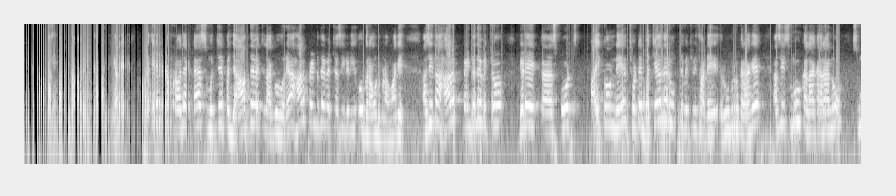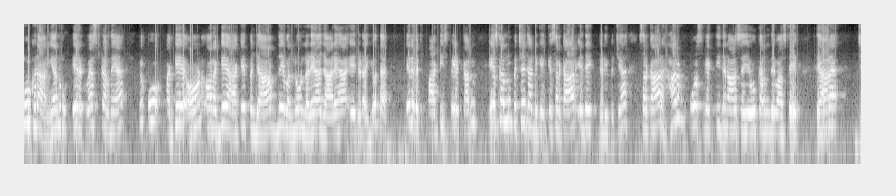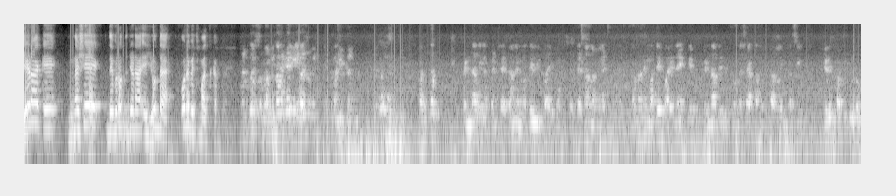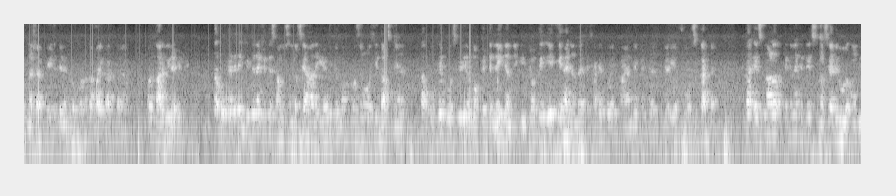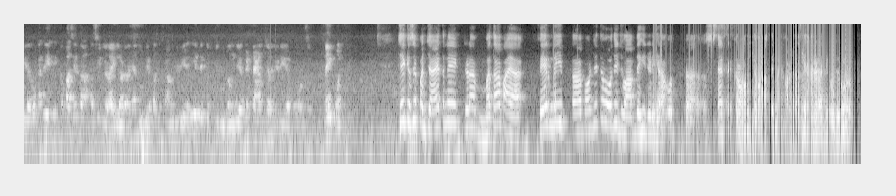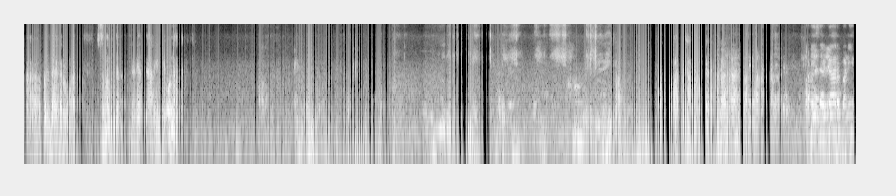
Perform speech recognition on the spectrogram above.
ਨੇ। ਹੁਣ ਇਹ ਜਿਹੜਾ ਪ੍ਰੋਜੈਕਟ ਹੈ, ਸਮੁੱਚੇ ਪੰਜਾਬ ਦੇ ਵਿੱਚ ਲਾਗੂ ਹੋ ਰਿਹਾ। ਹਰ ਪਿੰਡ ਦੇ ਵਿੱਚ ਅਸੀਂ ਜਿਹੜੀ ਉਹ ਗਰਾਊਂਡ ਬਣਾਵਾਂਗੇ। ਅਸੀਂ ਤਾਂ ਹਰ ਪਿੰਡ ਦੇ ਵਿੱਚੋਂ ਜਿਹੜੇ ਸਪੋਰਟਸ ਆਈਕਨ ਨੇ, ਛੋਟੇ ਬੱਚਿਆਂ ਦੇ ਰੂਪ ਦੇ ਵਿੱਚ ਵੀ ਤੁਹਾਡੇ ਰੂਬਰੂ ਕਰਾਂਗੇ। ਅਸੀਂ ਸਮੂਹ ਕਲਾਕਾਰਾਂ ਨੂੰ, ਸਮੂਹ ਖਿਡਾਰੀਆਂ ਨੂੰ ਇਹ ਰਿਕੁਐਸਟ ਕਰਦੇ ਹਾਂ ਉਹ ਅੱਗੇ ਆਉਣ ਔਰ ਅੱਗੇ ਆ ਕੇ ਪੰਜਾਬ ਦੇ ਵੱਲੋਂ ਲੜਿਆ ਜਾ ਰਿਹਾ ਇਹ ਜਿਹੜਾ ਯੁੱਧ ਹੈ ਇਹਦੇ ਵਿੱਚ ਪਾਰਟਿਸਿਪੇਟ ਕਰਨ। ਇਸ ਗੱਲ ਨੂੰ ਪਿੱਛੇ ਛੱਡ ਕੇ ਕਿ ਸਰਕਾਰ ਇਹਦੇ ਜਿਹੜੀ ਪਿੱਛੇ ਆ ਸਰਕਾਰ ਹਰ ਉਸ ਵਿਅਕਤੀ ਦੇ ਨਾਲ ਸਹਿਯੋਗ ਕਰਨ ਦੇ ਵਾਸਤੇ ਤਿਆਰ ਹੈ ਜਿਹੜਾ ਕਿ ਨਸ਼ੇ ਦੇ ਵਿਰੁੱਧ ਜਿਹੜਾ ਇਹ ਯੁੱਧ ਹੈ ਉਹਦੇ ਵਿੱਚ ਮਦਦ ਕਰਦਾ ਹੈ। ਪਿੰਡਾਂ ਦੀਆਂ ਪੰਚਾਇਤਾਂ ਨੇ ਮਤੇ ਵੀ ਪਾਏ ਕਿਉਂਕਿ ਪੰਚਾਇਤਾਂ ਨਵੀਆਂ ਚੁਣੀਆਂ ਉਹਨਾਂ ਨੇ ਮਤੇ ਪਾਏ ਨੇ ਕਿ ਪਿੰਡਾਂ ਦੇ ਵਿੱਚੋਂ ਨਸ਼ਾ ਖਤਮ ਕਰ ਲਈ ਅਸੀਂ ਜਿਹੜੇ ਪਾਰਟਿਕੂਲਰ ਨਸ਼ਾ ਵੇਚਦੇ ਨੇ ਲੋਕ ਉਹਨਾਂ ਦਾ ਬਾਈਕਾਟ ਕਰਾਂ ਔਰ ਕਰ ਵੀ ਰਹੇ ਨੇ। ਤਾਂ ਉਹ ਕਹਿੰਦੇ ਨੇ ਕਿਤੇ ਨਾ ਕਿਤੇ ਸਾਨੂੰ ਸਮੱਸਿਆ ਆ ਰਹੀ ਹੈ ਵੀ ਜਦੋਂ ਪੁਲਿਸ ਨੂੰ ਅਸੀਂ ਦੱਸਦੇ ਹਾਂ ਤਾਂ ਉੱਥੇ ਪੁਲਿਸ ਜਿਹੜੀ ਮੌਕੇ ਤੇ ਨਹੀਂ ਜਾਂਦੀ ਗੀ, ਕਿਉਂਕਿ ਇਹ ਕਿਹਾ ਜਾਂਦਾ ਕਿ ਸਾਡੇ ਕੋਲ ਥਾਣਿਆਂ ਦੇ ਵਿੱਚ ਜਿਹੜੀ ਫੋਰਸ ਘੱਟ ਹੈ। ਤਾਂ ਇਸ ਨਾਲ ਕਿਤੇ ਨਾ ਕਿਤੇ ਸਮੱਸਿਆ ਜ਼ਰੂਰ ਆਉਂਦੀ ਹੈ। ਉਹ ਕਹਿੰਦੇ ਇੱਕ ਪਾਸੇ ਤਾਂ ਅਸੀਂ ਲੜਾਈ ਲੜ ਰਹੇ ਹਾਂ ਦੂਜੇ ਪਾਸੇ ਸਾਨੂੰ ਜਿਹੜੀ ਹੈ ਇਹ ਦਿੱਕਤ ਜ਼ਰੂਰ ਆਉਂਦੀ ਹੈ ਕਿ ਟਾਈਮ ਸਿਰ ਜਿਹੜੀ ਹੈ ਫੋਰਸ ਨਹੀਂ ਪਹੁੰਚਦੀ। ਜੇ ਕਿਸੇ ਪੰਚਾਇਤ ਨੇ ਜਿਹੜਾ ਮਤਾ ਪਾਇਆ ਫਿਰ ਨਹੀਂ ਅਹ, ਪਹੁੰਚੀ ਤੇ ਉਹਦੀ ਜਵਾਬਦੇਹੀ ਜਿਹੜੀ ਆ ਉਹ ਸੈੱਟ ਕਰਾਉਣ ਦੇ ਵਾਸਤੇ ਮੈਂ ਤੁਹਾਡਾ ਧਿਆਨ ਜਿਹੜਾ ਕਿ ਉਹ ਜ਼ਰੂਰ ਬੰਦਾ ਕਰੂੰਗਾ। ਸੰਬੰਧਿਤ ਜਿਹੜੇ ਅਧਿਕਾਰੀ ਨੇ ਉਹਨਾਂ ਤੱਕ ਸਾਡੀ ਸਰਕਾਰ ਬਣੀ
